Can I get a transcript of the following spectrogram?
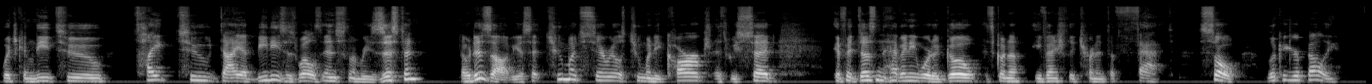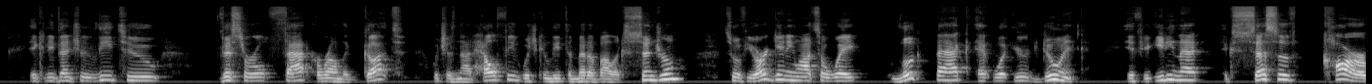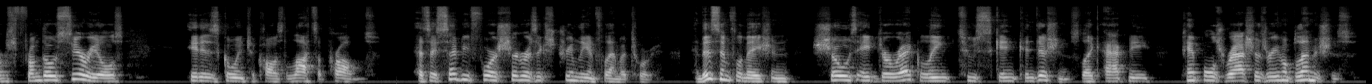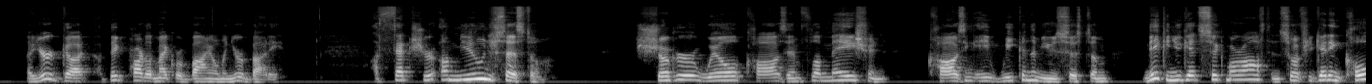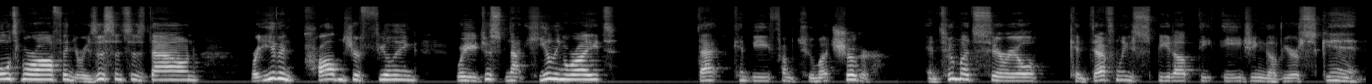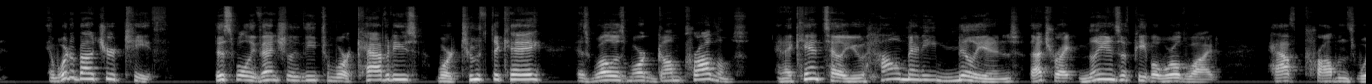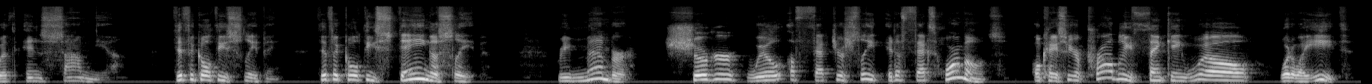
which can lead to type 2 diabetes as well as insulin resistant. Now, it is obvious that too much cereal is too many carbs. As we said, if it doesn't have anywhere to go, it's going to eventually turn into fat. So, look at your belly. It can eventually lead to visceral fat around the gut, which is not healthy, which can lead to metabolic syndrome. So if you are gaining lots of weight, look back at what you're doing. If you're eating that excessive carbs from those cereals, it is going to cause lots of problems. As I said before, sugar is extremely inflammatory. And this inflammation shows a direct link to skin conditions like acne, pimples, rashes, or even blemishes. Now, your gut, a big part of the microbiome in your body, affects your immune system. Sugar will cause inflammation, causing a weakened immune system, making you get sick more often. So if you're getting colds more often, your resistance is down, or even problems you're feeling where you're just not healing right, that can be from too much sugar. And too much cereal can definitely speed up the aging of your skin. And what about your teeth? This will eventually lead to more cavities, more tooth decay, as well as more gum problems. And I can't tell you how many millions, that's right, millions of people worldwide have problems with insomnia, difficulty sleeping, difficulty staying asleep. Remember, sugar will affect your sleep, it affects hormones. Okay, so you're probably thinking, well, what do I eat?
